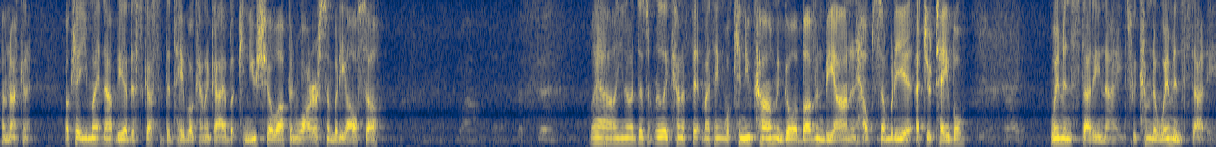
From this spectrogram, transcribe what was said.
I'm not going to. Okay, you might not be a discuss at the table kind of guy, but can you show up and water somebody also? Well, you know, it doesn't really kind of fit my thing. Well, can you come and go above and beyond and help somebody at your table? Right. Women's study nights. We come to women's study.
